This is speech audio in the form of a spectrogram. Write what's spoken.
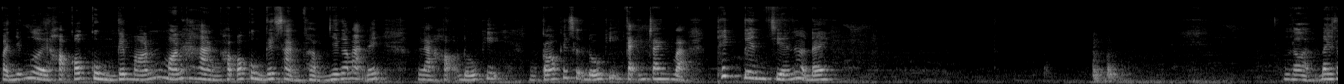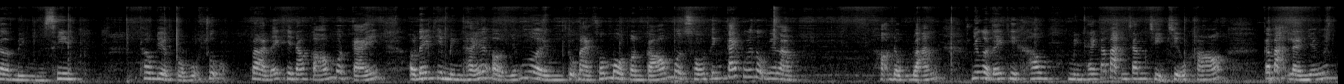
Và những người họ có cùng cái món món hàng, họ có cùng cái sản phẩm như các bạn ấy, là họ đố kỵ, có cái sự đố kỵ cạnh tranh và thích tuyên chiến ở đây. Rồi, bây giờ mình xin thông điệp của vũ trụ. Và ở đây thì nó có một cái, ở đây thì mình thấy ở những người tụ bài số 1 còn có một số tính cách, ví dụ như là họ độc đoán, nhưng ở đây thì không. Mình thấy các bạn chăm chỉ chịu khó. Các bạn là những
